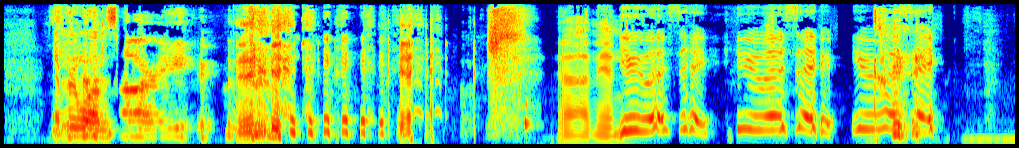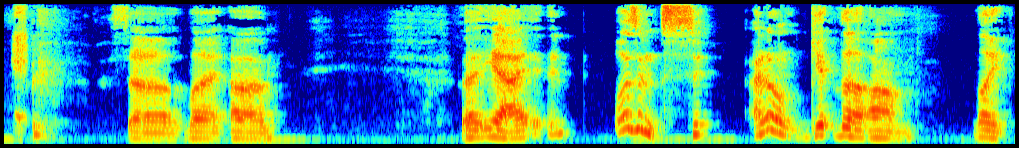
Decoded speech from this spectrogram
Everyone sorry. Ah man. USA, USA, USA. So, but um, but yeah, it, it wasn't. Su- I don't get the um, like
